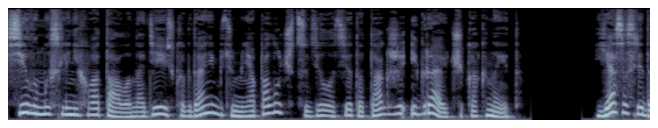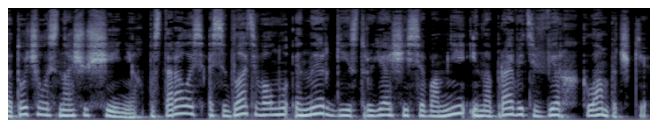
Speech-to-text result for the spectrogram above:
Силы мысли не хватало, надеюсь, когда-нибудь у меня получится делать это так же играючи, как Нейт. Я сосредоточилась на ощущениях, постаралась оседлать волну энергии, струящейся во мне, и направить вверх к лампочке.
